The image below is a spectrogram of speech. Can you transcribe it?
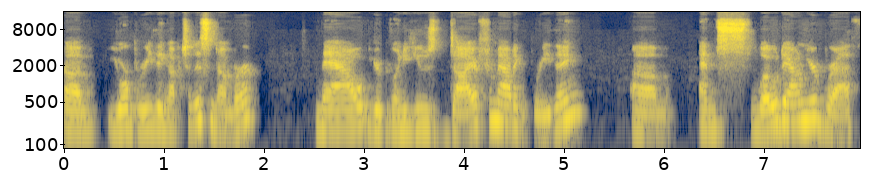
um, your breathing up to this number now you're going to use diaphragmatic breathing um, and slow down your breath.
